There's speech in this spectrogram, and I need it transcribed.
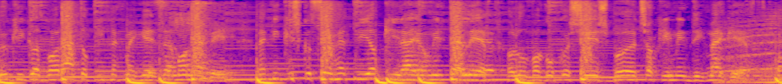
Ők igaz barátok, kiknek megjegyzem a nevét. Nekik is köszönheti a király, amit elért. A lovag okos és bölcs, aki mindig megért. A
